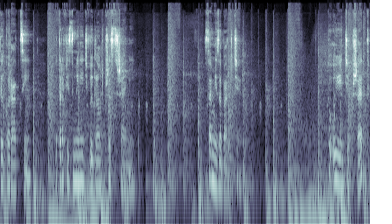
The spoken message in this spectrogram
dekoracji potrafi zmienić wygląd przestrzeni. Sami zobaczcie. Tu ujęcie przed,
